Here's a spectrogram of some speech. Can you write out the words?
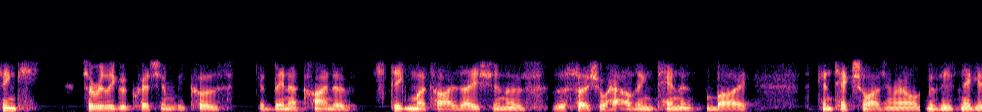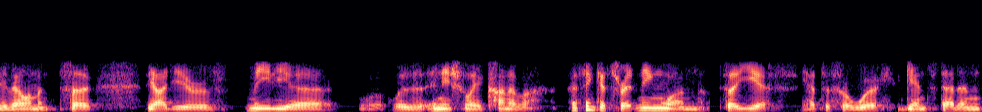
think it's a really good question because it had been a kind of stigmatization of the social housing tenant by contextualizing around with these negative elements. So the idea of media was initially kind of a, I think, a threatening one. So yes, you had to sort of work against that and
